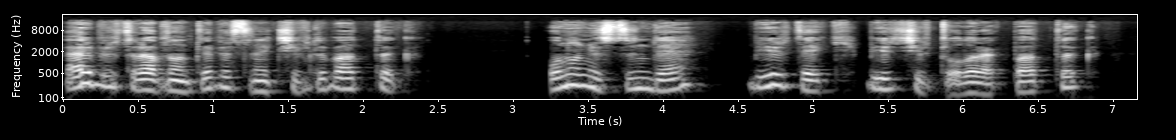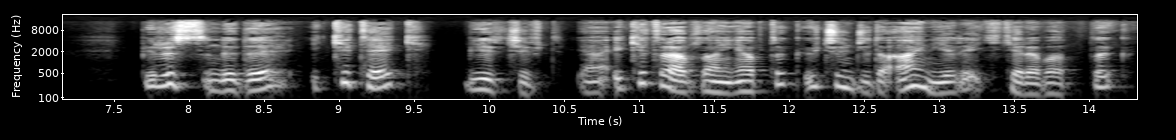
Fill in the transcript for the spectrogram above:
her bir trabzan tepesine çiftli battık. Onun üstünde bir tek bir çift olarak battık. Bir üstünde de iki tek bir çift. Yani iki trabzan yaptık. Üçüncü de aynı yere iki kere battık.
